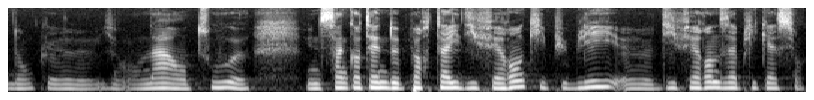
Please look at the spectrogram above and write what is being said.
Donc on a en tout une cinquantaine de portails différents qui publient différentes applications.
